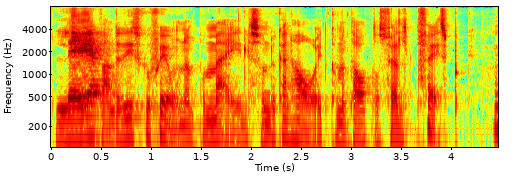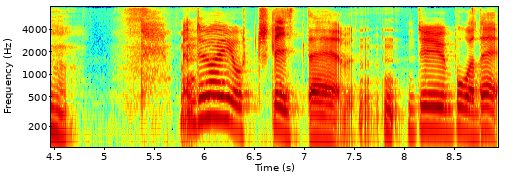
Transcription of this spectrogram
levande diskussionen på mejl som du kan ha i ett kommentatorsfält på Facebook. Mm. Men du har gjort lite, du är ju både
